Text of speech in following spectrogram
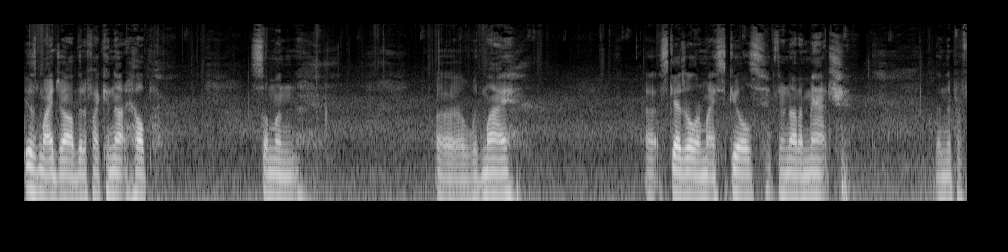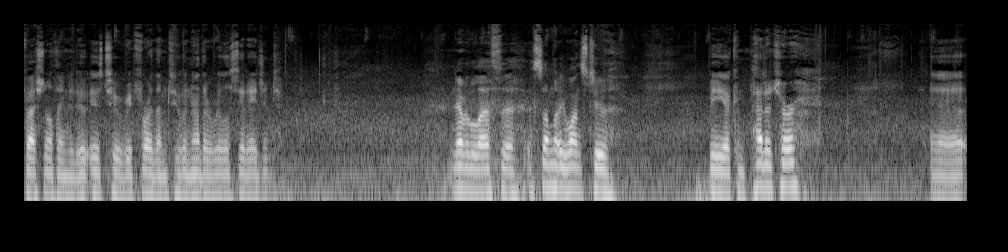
is my job. That if I cannot help someone uh, with my uh, schedule or my skills, if they're not a match, then the professional thing to do is to refer them to another real estate agent. Nevertheless, uh, if somebody wants to be a competitor, uh,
